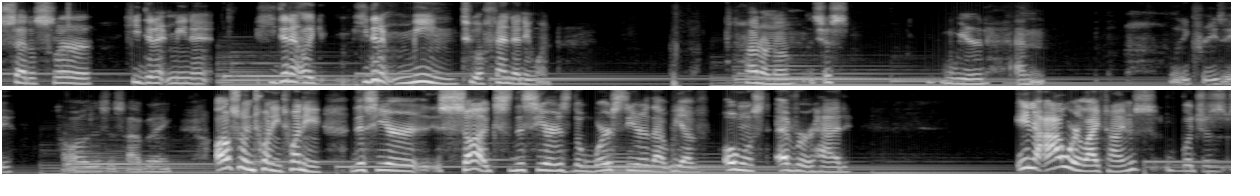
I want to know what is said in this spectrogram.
said a slur he didn't mean it he didn't like he didn't mean to offend anyone. I don't know. It's just weird and really crazy how all this is happening. Also in 2020, this year sucks. This year is the worst year that we have almost ever had in our lifetimes, which is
